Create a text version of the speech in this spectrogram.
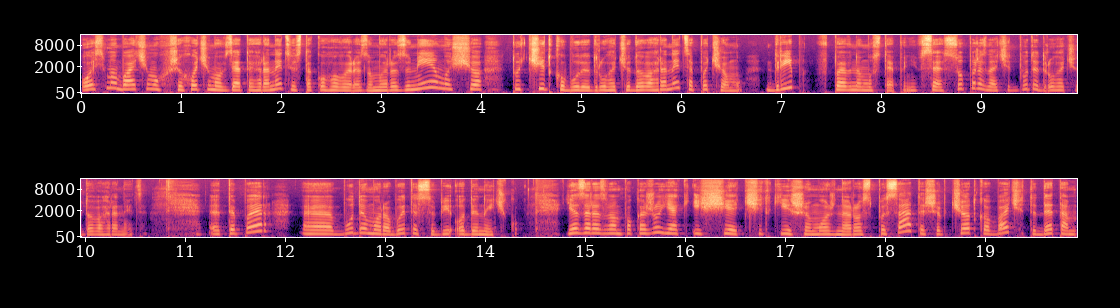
ось ми бачимо, що хочемо взяти границю з такого виразу. Ми розуміємо, що тут чітко буде друга чудова границя. По чому? Дріб в певному степені. Все, супер, значить, буде друга чудова границя. Е, Тепер е, будемо робити собі одиничку. Я зараз вам покажу, як іще чіткіше можна розписати, щоб чітко бачити, де там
